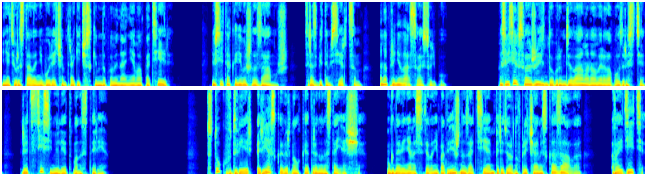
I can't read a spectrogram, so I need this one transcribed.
Миниатюра стала не более чем трагическим напоминанием о потере. Люси так и не вышла замуж. С разбитым сердцем она приняла свою судьбу. Посвятив свою жизнь добрым делам, она умерла в возрасте 37 лет в монастыре. Стук в дверь резко вернул Кэтрин в настоящее. Мгновение она сидела неподвижно, затем, передернув плечами, сказала «Войдите».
